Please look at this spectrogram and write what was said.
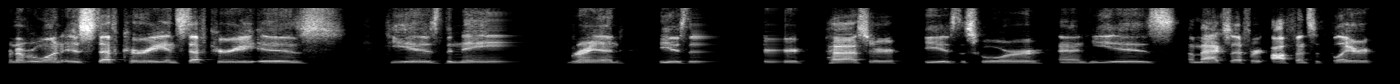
For number one is Steph Curry, and Steph Curry is he is the name brand. He is the passer. He is the scorer, and he is a max effort offensive player,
